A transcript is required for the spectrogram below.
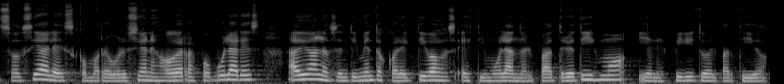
sociales como revoluciones o guerras populares avivan los sentimientos colectivos estimulando el patriotismo y el espíritu del partido,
